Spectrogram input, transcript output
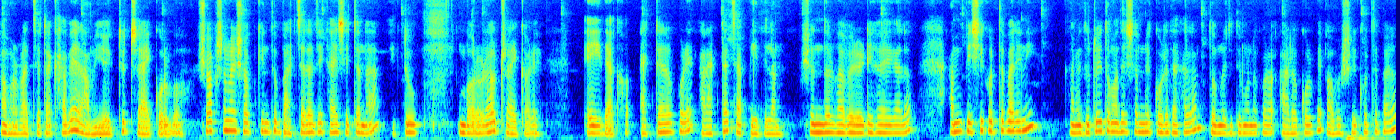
আমার বাচ্চাটা খাবে আর আমিও একটু ট্রাই করব। সব সময় সব কিন্তু বাচ্চারা যে খায় সেটা না, একটু বড়রাও ট্রাই করে। এই দেখো, একটার ওপরে আর একটা চাপিয়ে দিলাম। সুন্দরভাবে রেডি হয়ে গেল। আমি বেশি করতে পারিনি। আমি দুটোই তোমাদের সামনে করে দেখালাম। তোমরা যদি মনে করো আরও করবে, অবশ্যই করতে পারো।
